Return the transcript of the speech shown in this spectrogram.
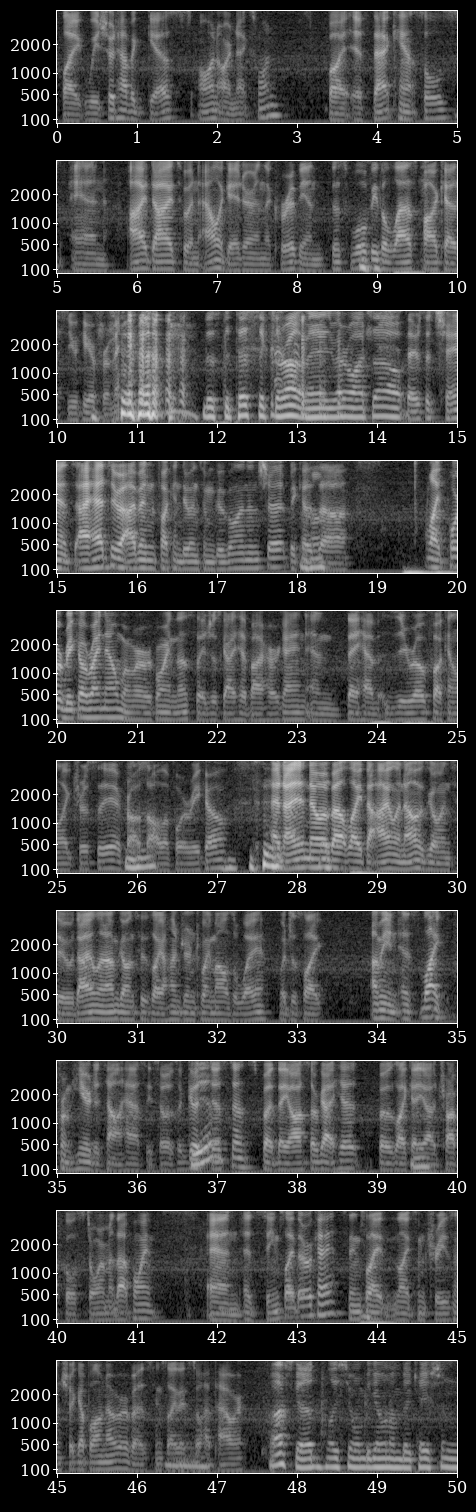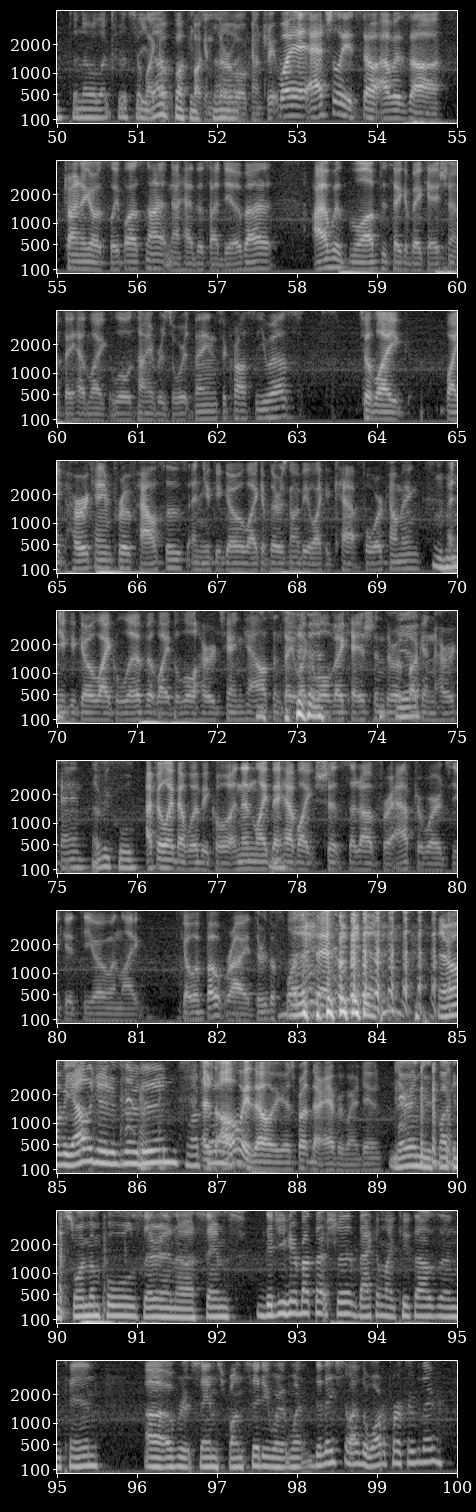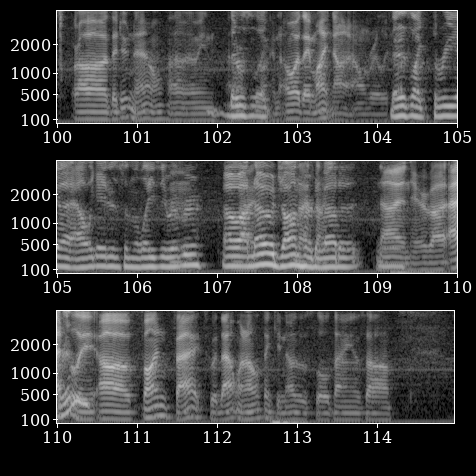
like we should have a guest on our next one. But if that cancels and I die to an alligator in the Caribbean, this will be the last podcast you hear from me. the statistics are up, man. You better watch out. There's a chance. I had to. I've been fucking doing some googling and shit because, Uh-huh. uh, like Puerto Rico right now, when we're recording this, they just got hit by a hurricane and they have zero fucking electricity across Mhm. all of Puerto Rico. and I didn't know about like the island I was going to. The island I'm going to is like 120 miles away, which is like, I mean, it's like from here to Tallahassee, so it's a good Yeah. distance. But they also got hit. But it was like a uh, tropical storm at that point and it seems like they're okay. Seems like like some trees and shit got blown over, but it seems like they still have power. Well, that's good. At least you won't be going on vacation to no So electricity. like that a fucking, fucking suck. third world country. Well, it actually, so I was uh, trying to go to sleep last night, and I had this idea about it. I would love to take a vacation if they had like little tiny resort things across the U.S. to like like hurricane proof houses and you could go like if there was going to be like a cat 4 coming Mhm. and you could go like live at like the little hurricane house and take like a little vacation through a fucking hurricane That'd be cool. I feel like that would be cool. And then like they have like shit set up for afterwards. You could go and like go a boat ride through the flood town. There will be alligators though, dude. Watch There's out. always alligators, bro. They're everywhere, dude. They're in your fucking swimming pools. They're in uh, Sam's. Did you hear about that shit back in like 2010? Uh, over at Sam's Fun City, where it went. Did they still have the water park over there? Uh, they do now. Uh, I mean, I There don't was, like- fucking- oh, they might not. I don't really. There's like three uh, alligators in the lazy river. Oh, I Mm. Know. John Nice, heard nice. about it. No, I didn't hear about it. Actually, uh, fun fact with that one, I don't think you know this little thing is uh,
